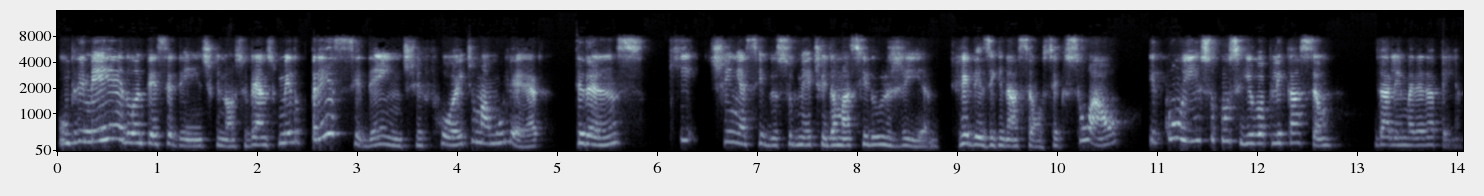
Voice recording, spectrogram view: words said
um primeiro antecedente que nós tivemos, o primeiro precedente foi de uma mulher trans que tinha sido submetida a uma cirurgia de redesignação sexual e com isso conseguiu a aplicação da Lei Maria da Penha.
